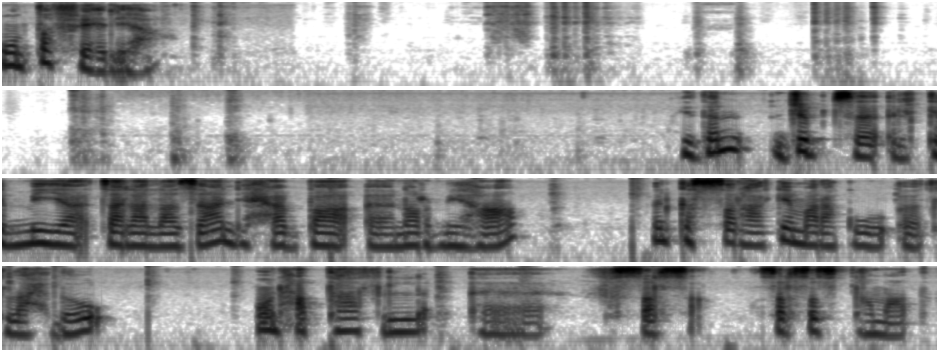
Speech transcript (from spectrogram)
ونطفي عليها. إذا جبت الكمية تاع لازان اللي حابة نرميها. نكسرها كما راكو تلاحظوا. ونحطها في في الصلصة صلصة الطماطم.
